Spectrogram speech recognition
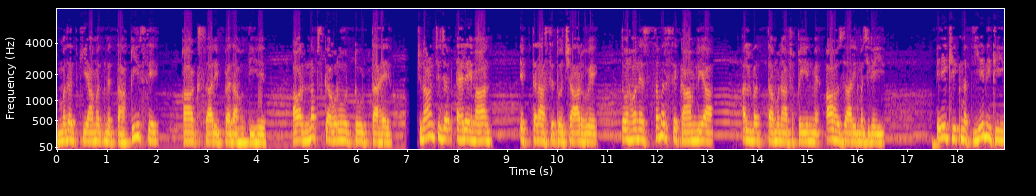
مدد کی آمد میں تاخیر سے خاک ساری پیدا ہوتی ہے۔ اور نفس کا غرور ٹوٹتا ہے۔ چنانچہ جب اہل ایمان ابتلا سے دو چار ہوئے، تو انہوں نے صبر سے کام لیا۔ البتہ منافقین میں آہزاری مچ گئی۔ ایک حکمت یہ بھی تھی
